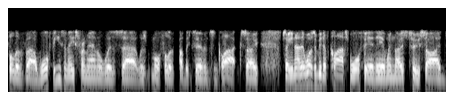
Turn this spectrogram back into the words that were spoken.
full of uh, wharfies, and East Fremantle was uh, was more full of public servants and clerks. So, so you know, there was a bit of class warfare there when those two sides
